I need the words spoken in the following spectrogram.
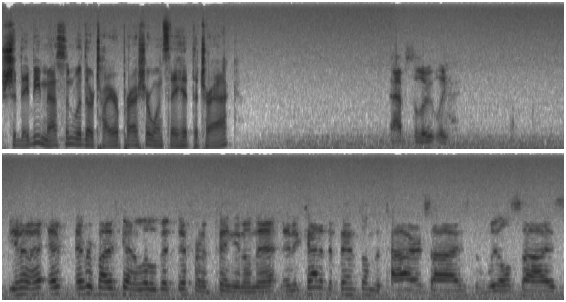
Should they be messing with their tire pressure once they hit the track? Absolutely. You know, everybody's got a little bit different opinion on that, and it kind of depends on the tire size, the wheel size,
